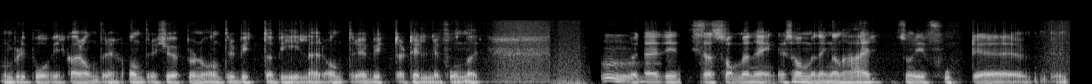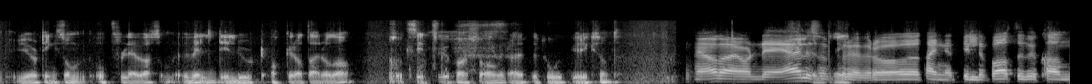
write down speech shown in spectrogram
man blir påvirka av andre. Andre kjøper noe, andre bytter biler, andre bytter telefoner. Mm. Det er disse sammenheng, sammenhengene her som vi fort eh, gjør ting som oppleves som veldig lurt akkurat der og da. Så sitter du kanskje angrer etter to uker, ikke sant. Ja, det er jo det jeg liksom prøver å tegne et bilde på. At du kan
